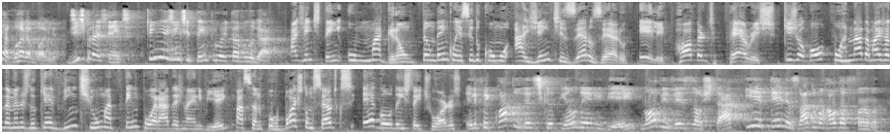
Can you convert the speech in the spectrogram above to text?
agora, Mogli, diz pra gente, quem a gente tem pro oitavo lugar? A gente tem o Magrão, também conhecido como Agente 00. Ele, Robert Parrish, que jogou por nada mais nada menos do que 21 temporadas na NBA, passando por Boston Celtics e Golden State Warriors. Ele foi quatro vezes campeão da NBA, nove vezes All-Star e eternizado no Hall da Fama.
